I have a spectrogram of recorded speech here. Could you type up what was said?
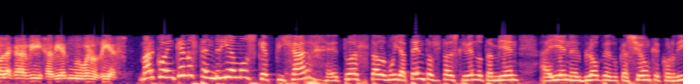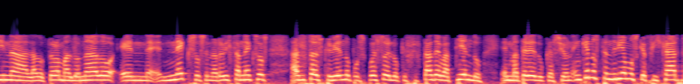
Hola Gaby, Javier, muy buenos días. Marco, ¿en qué nos tendríamos que fijar? Eh, tú has estado muy atento, has estado escribiendo también ahí en el blog de educación que coordina la doctora Maldonado en, Nexos, en la revista Nexos, has estado escribiendo, por supuesto, de lo que se está debatiendo en materia de educación. ¿En qué nos tendríamos que fijar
